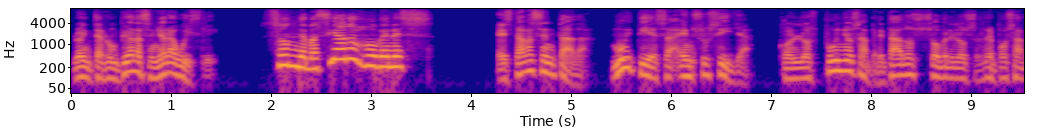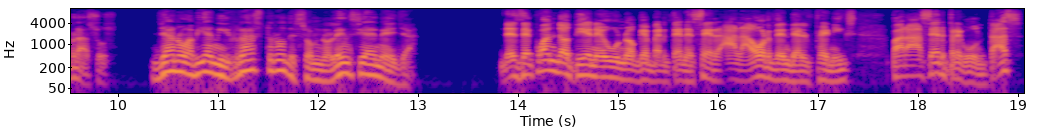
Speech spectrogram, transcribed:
lo interrumpió la señora Weasley. Son demasiado jóvenes. Estaba sentada, muy tiesa, en su silla, con los puños apretados sobre los reposabrazos, ya no había ni rastro de somnolencia en ella. ¿Desde cuándo tiene uno que pertenecer a la Orden del Fénix para hacer preguntas?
